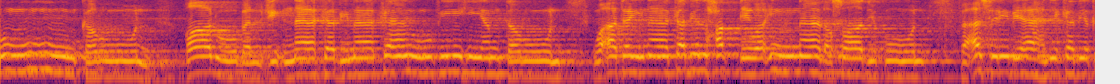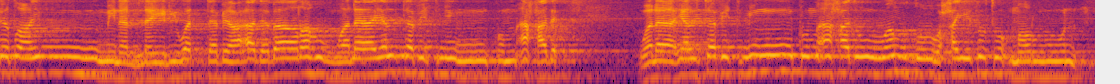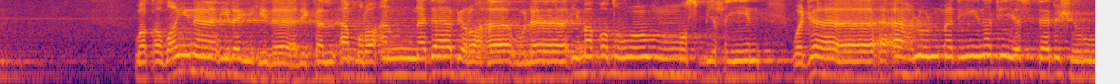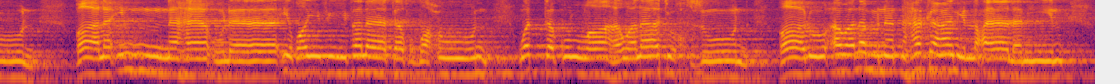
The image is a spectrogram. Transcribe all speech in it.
منكرون. قالوا بل جئناك بما كانوا فيه يمترون. وأتيناك بالحق وإنا لصادقون. فأسر بأهلك بقطع من الليل واتبع أدبارهم ولا يلتفت منكم أحد ولا يلتفت منكم أحد وامضوا حيث تؤمرون. وقضينا إليه ذلك الأمر أن دابر هؤلاء مقطوع مصبحين. وجاء أهل المدينة يستبشرون. قال إن هؤلاء ضيفي فلا تفضحون. واتقوا الله ولا تخزون. قالوا أولم ننهك عن العالمين؟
